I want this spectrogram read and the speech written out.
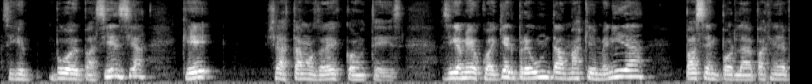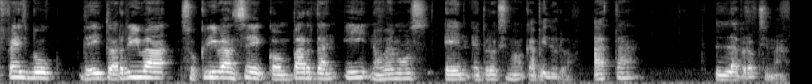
Así que un poco de paciencia que ya estamos otra vez con ustedes. Así que amigos, cualquier pregunta más que bienvenida. Pasen por la página de Facebook, dedito arriba, suscríbanse, compartan y nos vemos en el próximo capítulo. Hasta la próxima.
